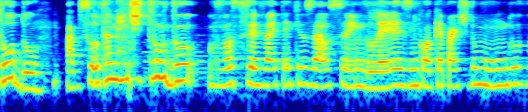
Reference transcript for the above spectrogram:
tudo, absolutamente tudo, você vai ter que usar o seu inglês em qualquer parte do mundo.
